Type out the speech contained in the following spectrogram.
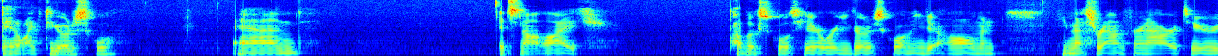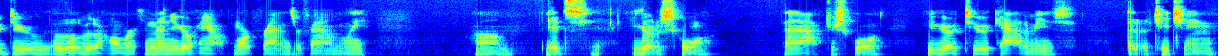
they like to go to school. And it's not like public schools here where you go to school and you get home and you mess around for an hour or two, do a little bit of homework, and then you go hang out with more friends or family. Um, it's you go to school, then after school, you go to academies that are teaching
